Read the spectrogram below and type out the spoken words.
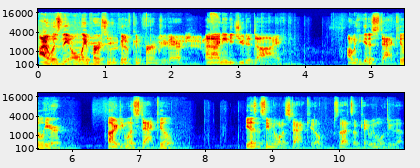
I was the only person who could have confirmed you there, and I needed you to die. Oh, we could get a stat kill here. Tyler, do you want a stat kill? He doesn't seem to want a stat kill, so that's okay. We won't do that.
